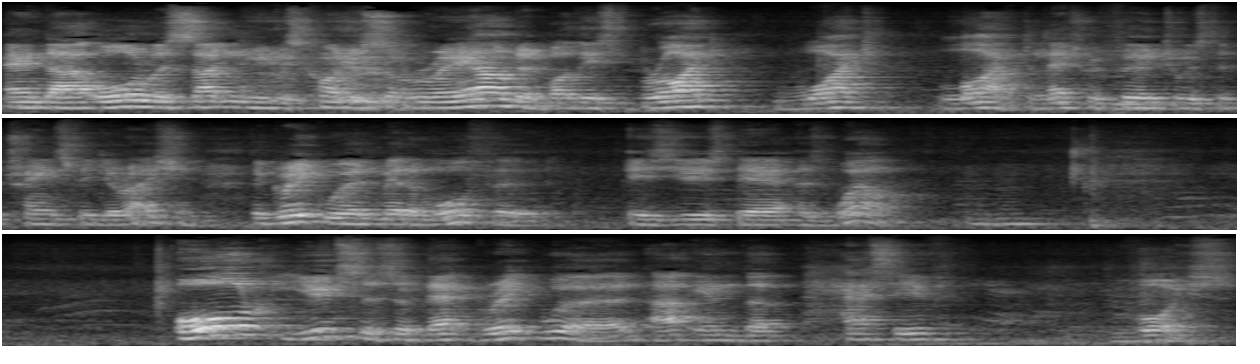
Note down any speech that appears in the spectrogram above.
and uh, all of a sudden he was kind of surrounded by this bright white light, and that's referred to as the transfiguration. The Greek word metamorpho is used there as well. All uses of that Greek word are in the passive voice.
